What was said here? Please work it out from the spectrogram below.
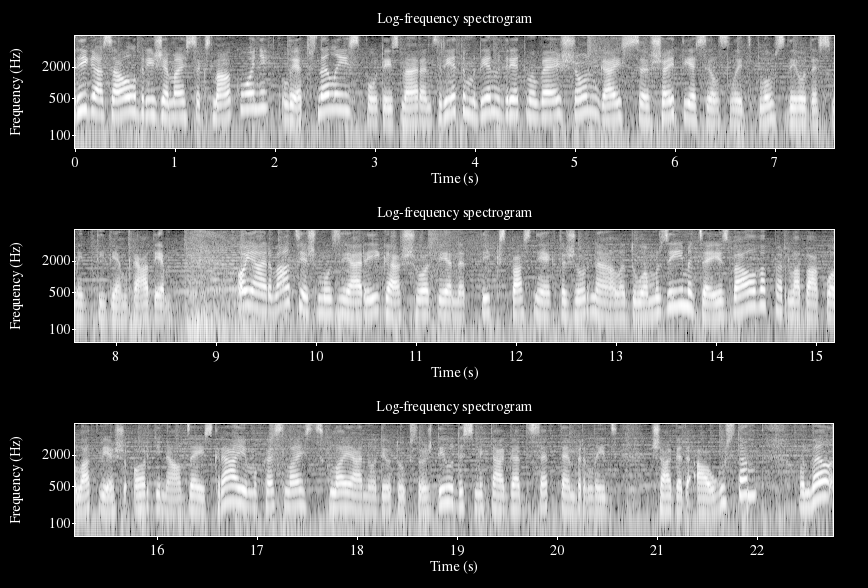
Rīgā saule brīžiem aizsaks mākoņi, lietus nelīs, pūtīs mērens rietumu, dienvidrietumu vējš un gaiss šeit iesils līdz plus 22 grādiem. Ojāra Vāciešu muzejā Rīgā šodien tiks pasniegta žurnāla domu zīme Dzejas balva par labāko latviešu oriģinālu dzejas krājumu, kas laists klajā no 2020. gada septembra līdz šā gada augustam. Un vēl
